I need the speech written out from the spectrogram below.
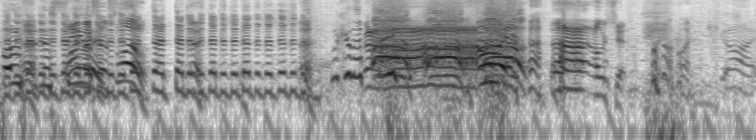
both in the Why am I so slow? Look at the face. Ah, oh shit. oh my god.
